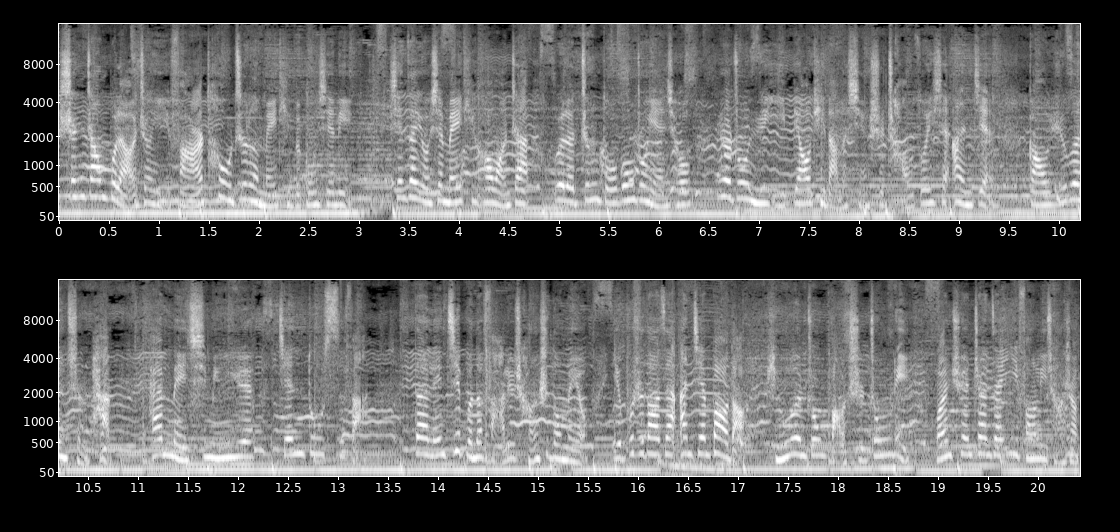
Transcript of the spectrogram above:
伸张不了正义，反而透支了媒体的公信力。现在有些媒体和网站为了争夺公众眼球，热衷于以标题党的形式炒作一些案件，搞舆论审判，还美其名曰监督司法，但连基本的法律常识都没有，也不知道在案件报道评论中保持中立，完全站在一方立场上，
